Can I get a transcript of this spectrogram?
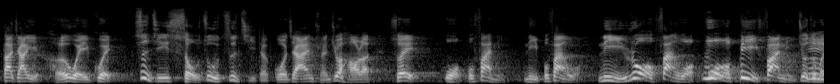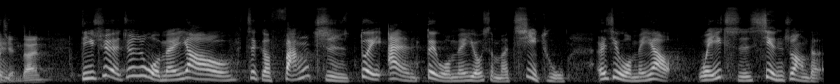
大家以和为贵，自己守住自己的国家安全就好了。所以我不犯你，你不犯我，你若犯我，我必犯你，就这么简单。的确，就是我们要这个防止对岸对我们有什么企图，而且我们要维持现状的，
